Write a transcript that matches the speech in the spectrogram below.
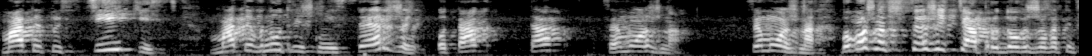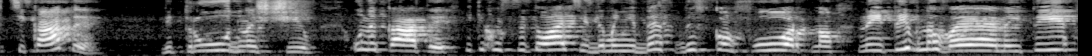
мати ту стійкість, мати внутрішній стержень, отак, так, це можна. Це можна. Бо можна все життя продовжувати втікати від труднощів, уникати якихось ситуацій, де мені дис- дискомфортно, не йти в нове, не йти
